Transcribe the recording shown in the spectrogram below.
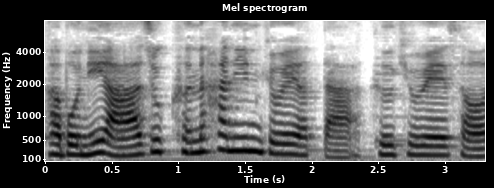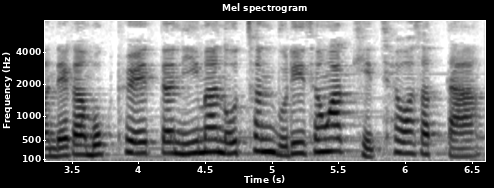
가보니 아주 큰 한인 교회였다. 그 교회에서 내가 목표했던 2만 5천 불이 정확히 채워졌다.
